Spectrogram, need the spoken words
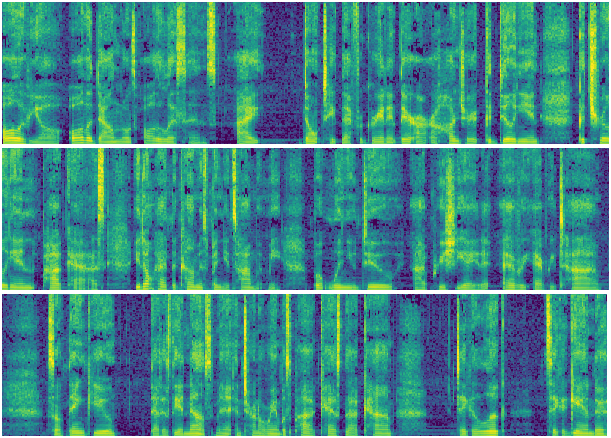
all of y'all, all the downloads, all the listens. I don't take that for granted. There are a hundred gadillion, quadrillion podcasts. You don't have to come and spend your time with me, but when you do, I appreciate it every every time. So thank you. That is the announcement. InternalRamblesPodcast.com. Take a look, take a gander,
